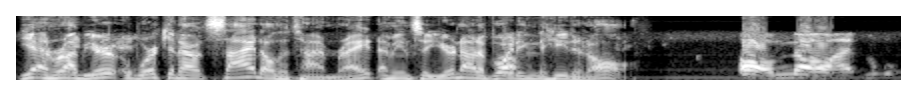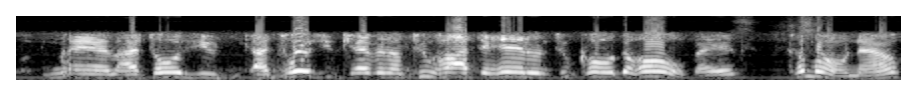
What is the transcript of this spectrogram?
Yeah, and Rob, you're working outside all the time, right? I mean, so you're not avoiding the heat at all. Oh no, I, man! I told you, I told you, Kevin. I'm too hot to handle and too cold to hold, man. Come on now.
